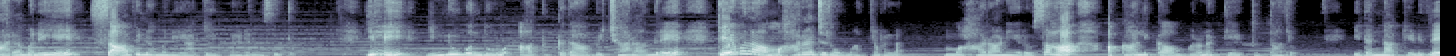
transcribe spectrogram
ಅರಮನೆಯೇ ಸಾವಿನ ಮನೆಯಾಗಿ ಪರಿಣಮಿಸಿತ್ತು ಇಲ್ಲಿ ಇನ್ನೂ ಒಂದು ಆತಂಕದ ವಿಚಾರ ಅಂದ್ರೆ ಕೇವಲ ಮಹಾರಾಜರು ಮಾತ್ರವಲ್ಲ, ಮಹಾರಾಣಿಯರು ಸಹ ಅಕಾಲಿಕ ಮರಣಕ್ಕೆ ತುತ್ತಾದ್ರು. ಇದನ್ನ ಕೇಳಿದ್ರೆ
